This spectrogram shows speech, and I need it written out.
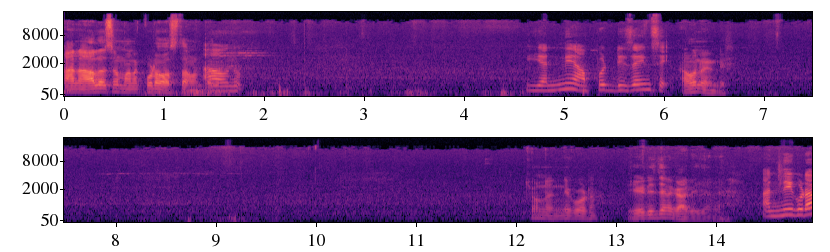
అనే ఆలోచన మనకు కూడా వస్తూ ఉంటుంది. అవును. ఇవన్నీ అప్పుడు డిజైన్సే. అవునండి. చూడండి అన్నీ కూడా. ఏ డిజైన్ కాదు డిజైన్ అన్నీ కూడా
